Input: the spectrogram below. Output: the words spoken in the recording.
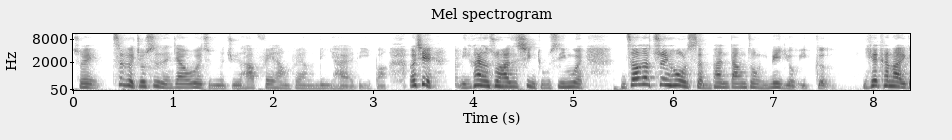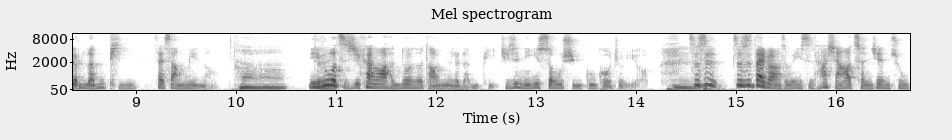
所以这个就是人家为什么觉得他非常非常厉害的地方。而且你看得出他是信徒，是因为你知道在最后的审判当中，里面有一个你可以看到一个人皮在上面哦。嗯嗯，你如果仔细看的话，很多人都讨论那个人皮，其实你一搜寻 Google 就有了。嗯这是这是代表什么意思？他想要呈现出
